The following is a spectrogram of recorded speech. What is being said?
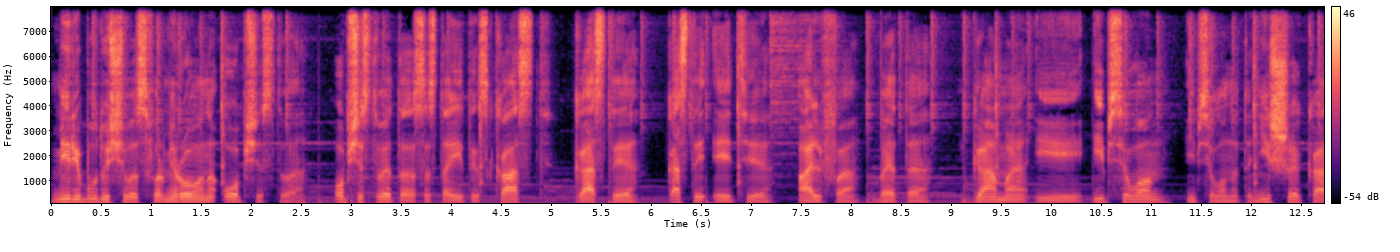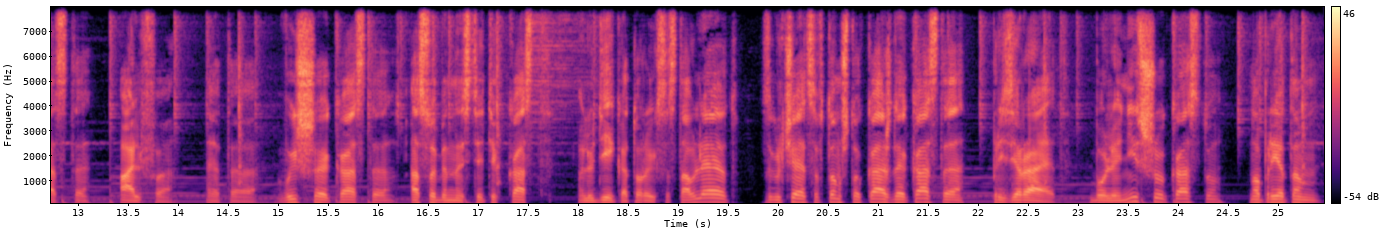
мире будущего сформировано общество. Общество это состоит из каст. Касты, касты эти альфа, бета, гамма и ипсилон. Ипсилон это низшая каста. Альфа это высшая каста. Особенность этих каст людей, которые их составляют, заключается в том, что каждая каста презирает более низшую касту, но при этом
